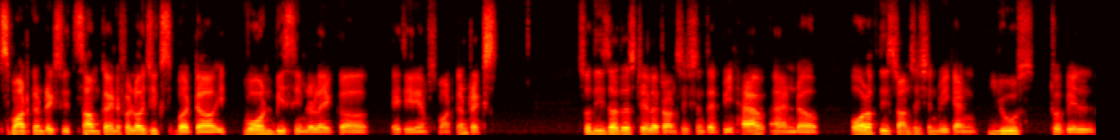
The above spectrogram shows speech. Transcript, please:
smart contracts with some kind of a logics but uh, it won't be similar like uh, ethereum smart contracts. So these are the stellar transactions that we have and uh, all of these transactions we can use to build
